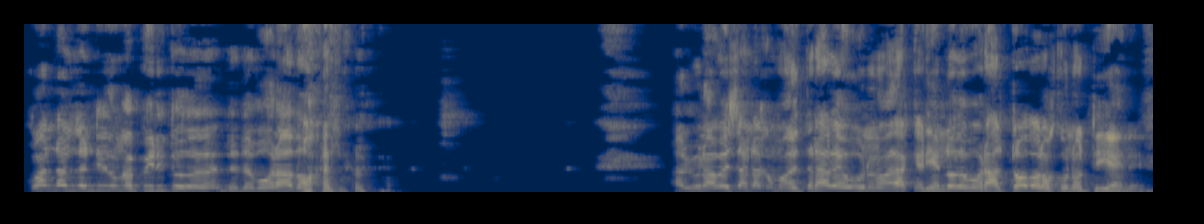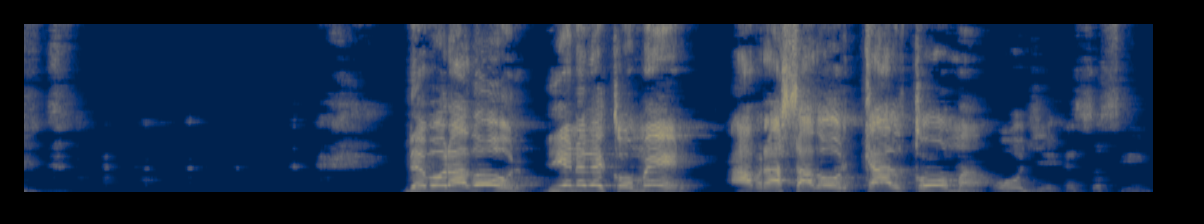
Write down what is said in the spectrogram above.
¿Cuándo han sentido un espíritu de, de devorador? Alguna vez anda como detrás de uno, ¿no? Queriendo devorar todo lo que uno tiene. Devorador viene de comer, abrazador, calcoma. Oye, eso sí.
